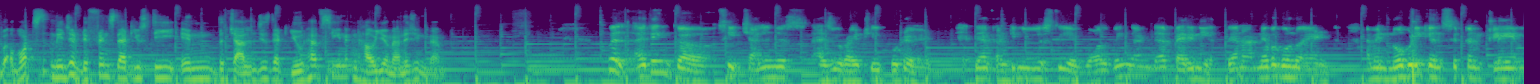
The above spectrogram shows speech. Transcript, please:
what's the major difference that you see in the challenges that you have seen and how you're managing them well i think uh, see challenges as you rightly put it they are continuously evolving and they are perennial they are never going to end i mean nobody can sit and claim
